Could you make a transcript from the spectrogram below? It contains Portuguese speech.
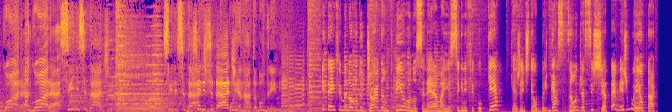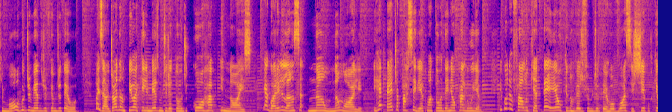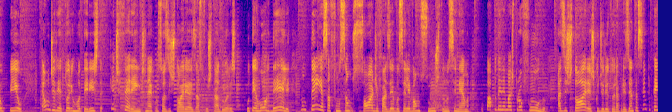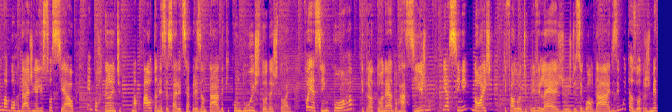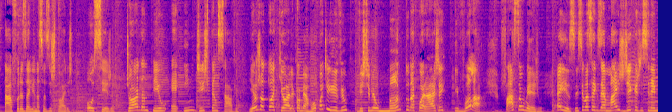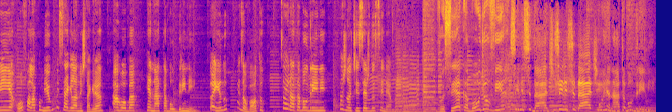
Agora, agora, Cinecidade. Cinecidade. Cinecidade. Com Renata Boldrini. E tem filme novo do Jordan Peele no cinema. Isso significa o quê? Que a gente tem obrigação de assistir, até mesmo eu, tá? Que morro de medo de filme de terror. Pois é, o Jordan Peele é aquele mesmo diretor de Corra e Nós. E agora ele lança Não, Não Olhe e repete a parceria com o ator Daniel Kaluuya. E quando eu falo que até eu que não vejo filme de terror vou assistir porque o Peele é um diretor e um roteirista que é diferente, né, com suas histórias assustadoras. O terror dele não tem essa função só de fazer você levar um susto no cinema. O papo dele é mais profundo. As histórias que o diretor apresenta sempre tem uma abordagem ali social, é importante, uma pauta necessária de ser apresentada que conduz toda a história. Foi assim Corra, que tratou, né, do racismo, e assim em Nós, que falou de privilégios, desigualdades e muitas outras metáforas ali nessas histórias. Ou seja, Jordan Peele é indispensável. E eu já tô aqui, olha, com a minha roupa de ir, viu? Vesti meu manto da coragem e vou lá. Faça o mesmo. É isso. E se você quiser mais dicas de cineminha ou falar comigo, me segue lá no Instagram, arroba Renata Boldrini. Tô indo, mas eu volto. Sou Renata Boldrini, as notícias do cinema. Você acabou de ouvir Cinecidade. Cinecidade. Com Renata Boldrini.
